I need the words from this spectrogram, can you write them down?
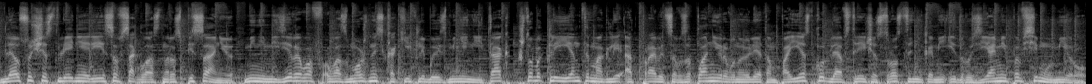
для осуществления рейсов согласно расписанию, минимизировав возможность каких-либо изменений так, чтобы клиенты могли отправиться в запланированную летом поездку для встречи с родственниками и друзьями по всему миру.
